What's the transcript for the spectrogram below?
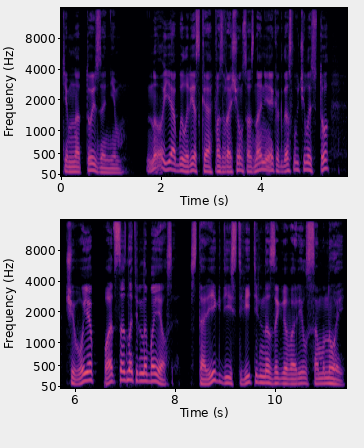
темнотой за ним. Но я был резко возвращен в сознание, когда случилось то, чего я подсознательно боялся. Старик действительно заговорил со мной.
